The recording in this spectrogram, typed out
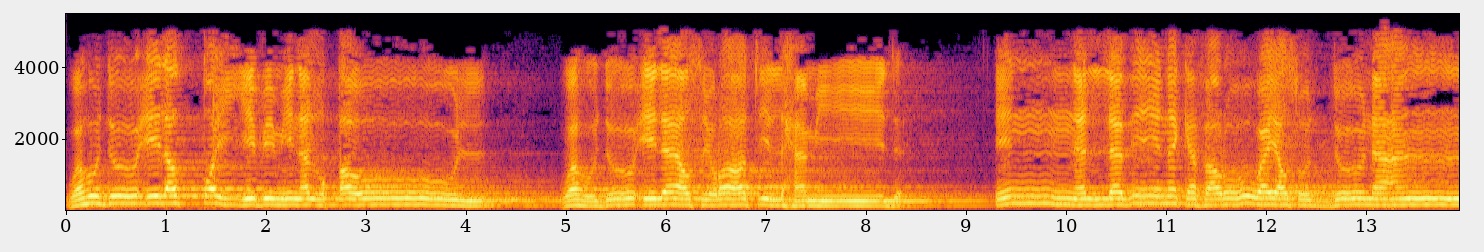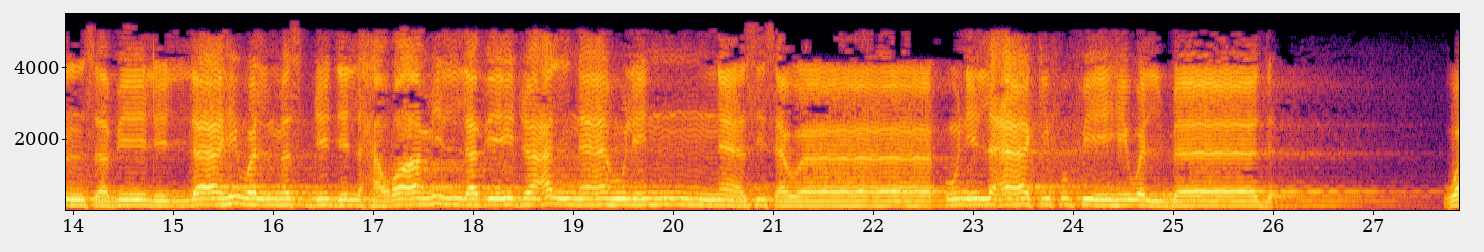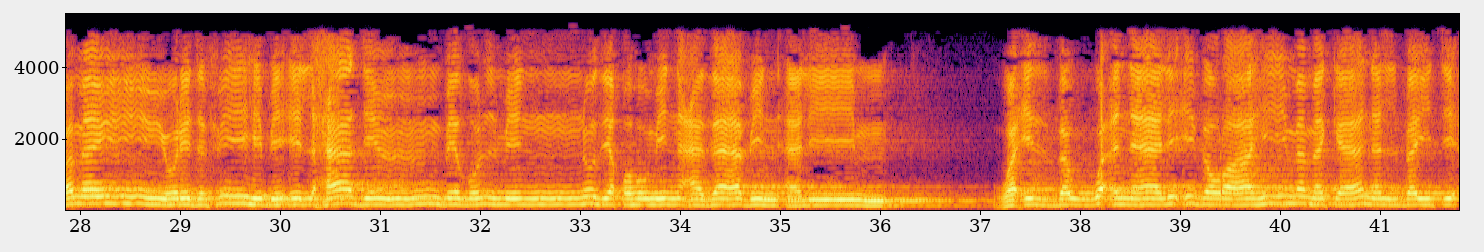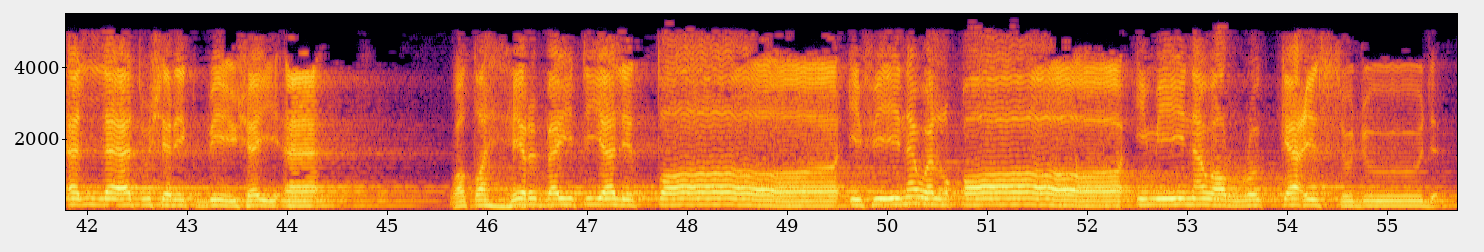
وهدوا إلى الطيب من القول وهدوا إلى صراط الحميد. إن الذين كفروا ويصدون عن سبيل الله والمسجد الحرام الذي جعلناه للناس سواء العاكف فيه والباد ومن يرد فيه بالحاد بظلم نذقه من عذاب اليم واذ بوأنا لابراهيم مكان البيت الا تشرك بي شيئا وطهر بيتي للطائفين والقائمين والركع السجود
